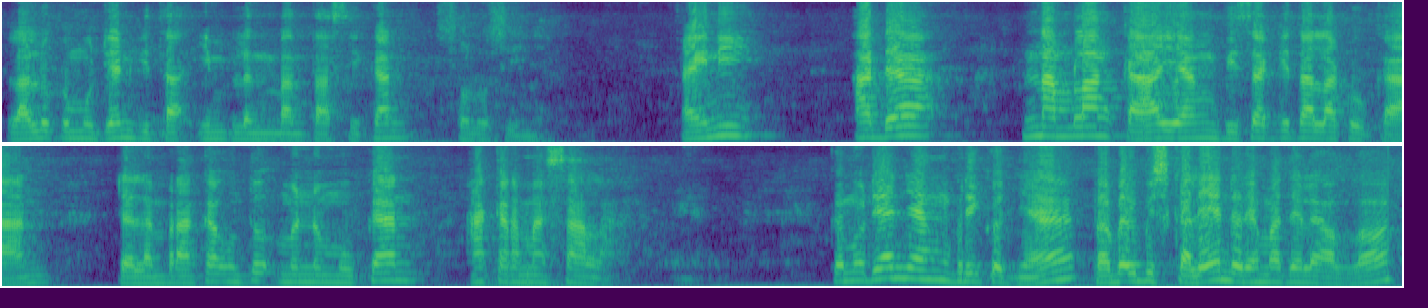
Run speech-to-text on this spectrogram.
Lalu kemudian kita implementasikan solusinya. Nah ini ada enam langkah yang bisa kita lakukan dalam rangka untuk menemukan akar masalah. Kemudian yang berikutnya, Bapak Ibu sekalian dari mati Allah,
